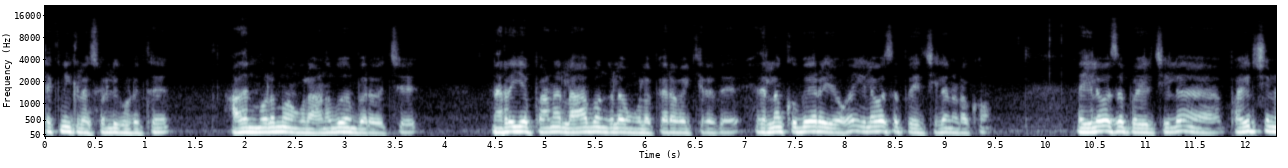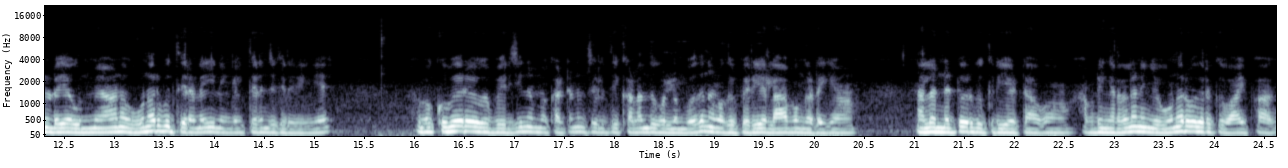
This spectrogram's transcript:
டெக்னிக்கலை சொல்லி கொடுத்து அதன் மூலமாக உங்களை அனுபவம் பெற வச்சு நிறைய பண லாபங்களை உங்களை பெற வைக்கிறது. இதெல்லாம் குபேர யோகா இலவச பயிற்சியில் நடக்கும். இந்த இலவச பயிற்சியில் பயிற்சியினுடைய உண்மையான உணர்வு திறனை நீங்கள் தெரிஞ்சுக்கிருவீங்க. அப்போ குபேர யோக பயிற்சி நம்ம கட்டணம் செலுத்தி கலந்து கொள்ளும்போது நமக்கு பெரிய லாபம் கிடைக்கும். நல்ல நெட்வொர்க் க்ரியேட் ஆகும் அப்படிங்கிறதெல்லாம் நீங்கள் உணர்வதற்கு வாய்ப்பாக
